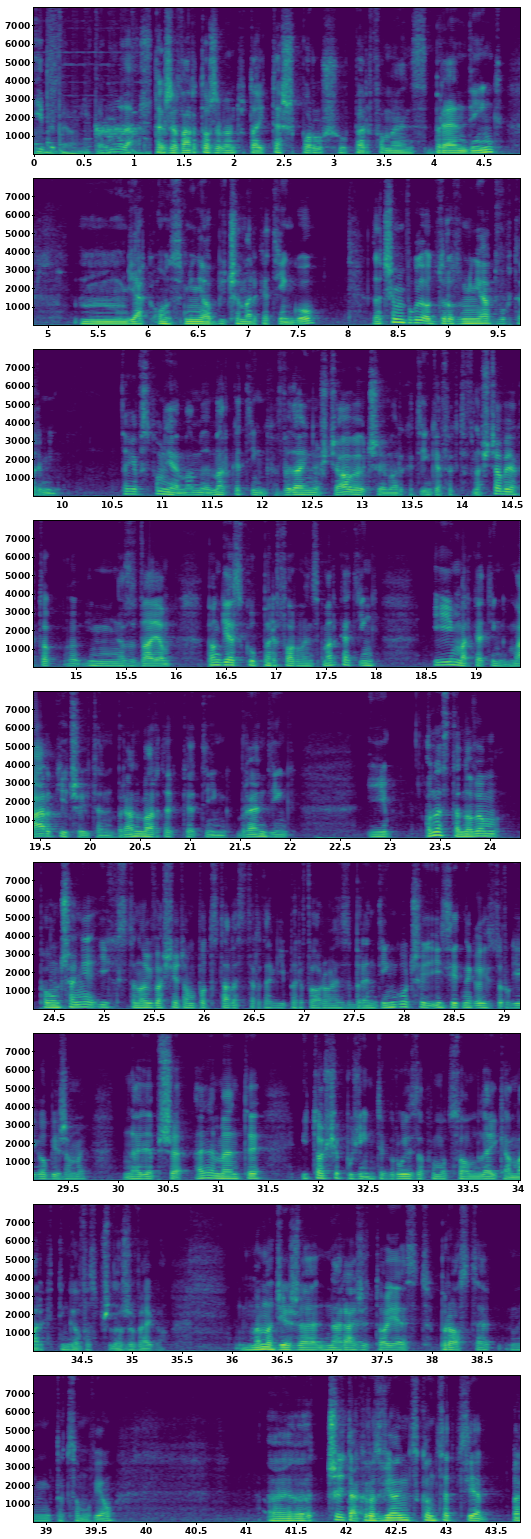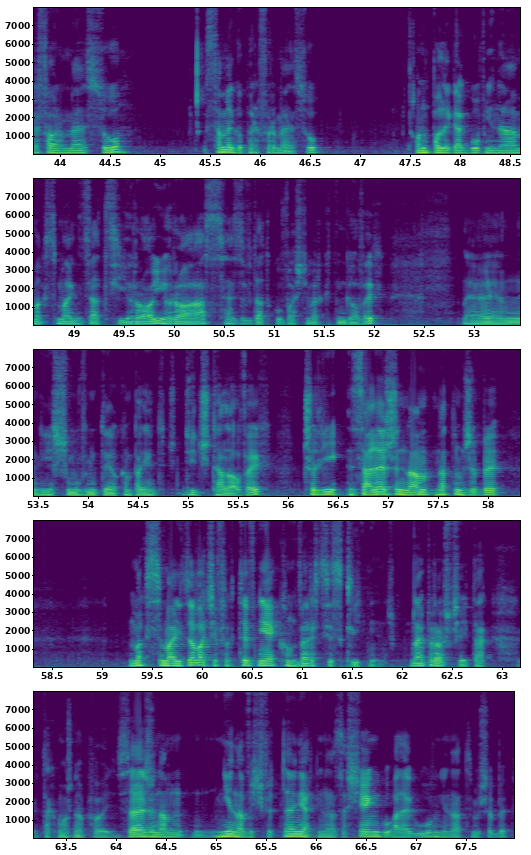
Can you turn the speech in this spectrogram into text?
i wypełni formularz. Także warto, żebym tutaj też poruszył performance branding, mm, jak on zmienia oblicze marketingu. Zacznijmy w ogóle od zrozumienia dwóch terminów. Tak jak wspomniałem, mamy marketing wydajnościowy, czy marketing efektywnościowy, jak to inni nazywają. Po angielsku performance marketing i marketing marki, czyli ten brand marketing, branding. I one stanowią Połączenie ich stanowi właśnie tą podstawę strategii performance brandingu, czyli z jednego i z drugiego bierzemy najlepsze elementy i to się później integruje za pomocą lejka marketingowo-sprzedażowego. Mam nadzieję, że na razie to jest proste, mm, to co mówię. E, czyli tak, rozwijając koncepcję performance'u, samego performance'u, on polega głównie na maksymalizacji ROI, ROAS z wydatków właśnie marketingowych jeśli mówimy tutaj o kampaniach digitalowych, czyli zależy nam na tym, żeby maksymalizować efektywnie konwersję z kliknięć. Najprościej tak, tak można powiedzieć. Zależy nam nie na wyświetleniach, nie na zasięgu, ale głównie na tym, żeby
